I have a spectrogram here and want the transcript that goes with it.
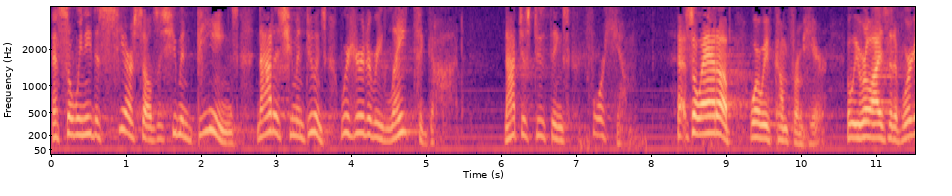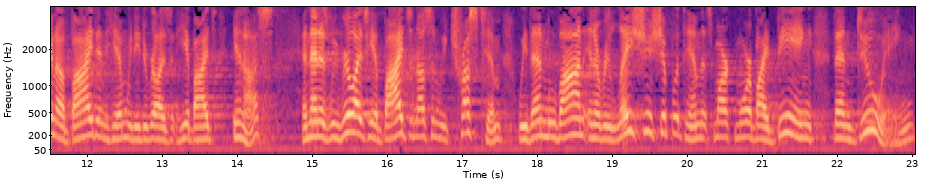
And so we need to see ourselves as human beings, not as human doings. We're here to relate to God, not just do things for Him. So add up where we've come from here. But we realize that if we're going to abide in Him, we need to realize that He abides in us. And then as we realize He abides in us and we trust Him, we then move on in a relationship with Him that's marked more by being than doing.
